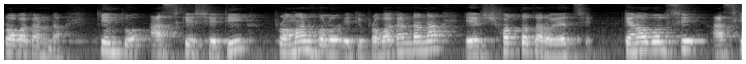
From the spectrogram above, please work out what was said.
প্রভাকাণ্ডা। কিন্তু আজকে সেটি প্রমাণ হলো এটি প্রভাকাণ্ডা না, এর সত্যতা রয়েছে। কেন বলছি? আজকে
